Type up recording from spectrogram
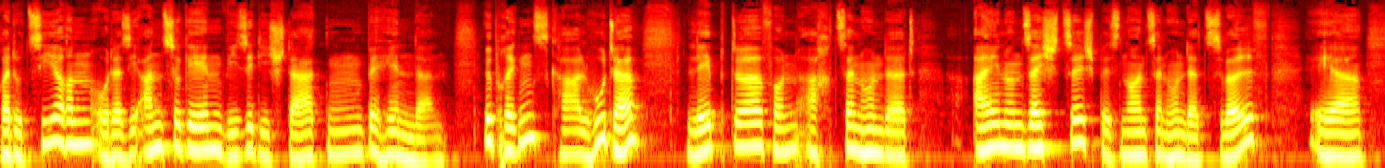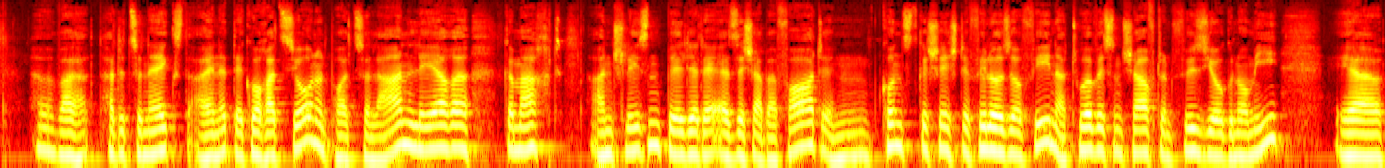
reduzieren oder sie anzugehen, wie sie die Stärken behindern. Übrigens, Karl Hutter lebte von 1861 bis 1912. Er war, hatte zunächst eine Dekoration und Porzellanlehre gemacht. Anschließend bildete er sich aber fort in Kunstgeschichte, Philosophie, Naturwissenschaft und Physiognomie. Er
